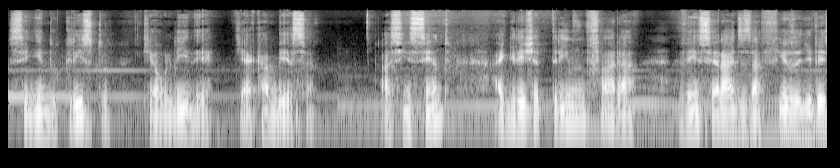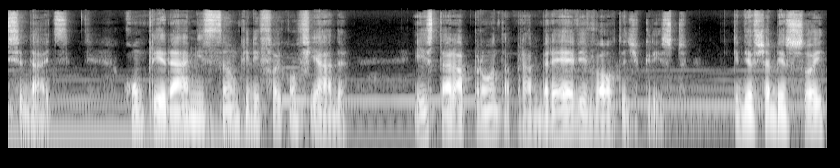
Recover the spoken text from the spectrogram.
seguindo Cristo, que é o líder, que é a cabeça. Assim sendo, a igreja triunfará, vencerá desafios e adversidades, cumprirá a missão que lhe foi confiada e estará pronta para a breve volta de Cristo. Que Deus te abençoe,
